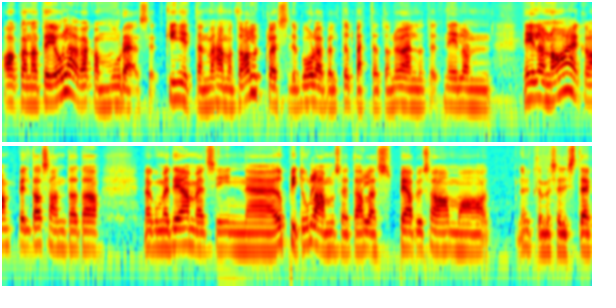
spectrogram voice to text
aga nad ei ole väga mures, et kinnitan vähemalt algklasside poole pealt õpetajad on öelnud, et neil on, neil on aega veel tasandada, nagu me teame, siin äh, õpitulemused alles peab ju saama ütleme selliste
